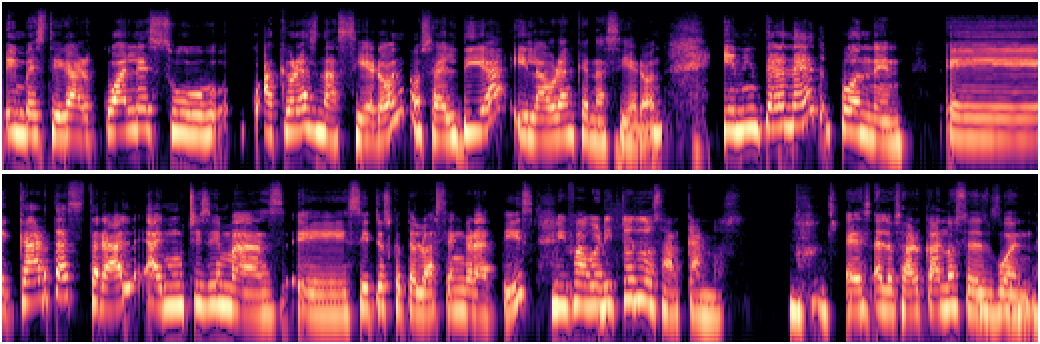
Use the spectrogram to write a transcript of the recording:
investigar cuál es su, a qué horas nacieron, o sea, el día y la hora en que nacieron. Y en internet ponen eh, carta astral, hay muchísimas eh, sitios que te lo hacen gratis. Mi favorito es los arcanos. Es, a los arcanos es bueno.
